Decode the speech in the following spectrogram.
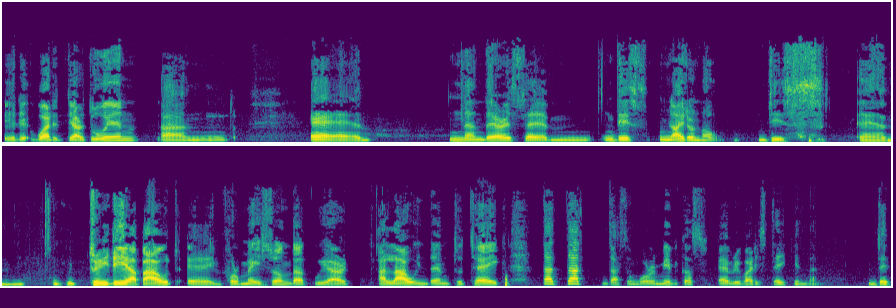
it, what they are doing, and um, and there is um, this I don't know this um, treaty about uh, information that we are allowing them to take. That that doesn't worry me because everybody's taking them the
